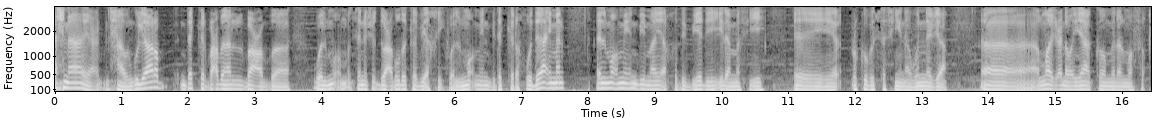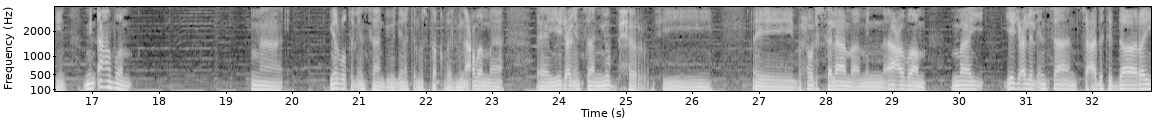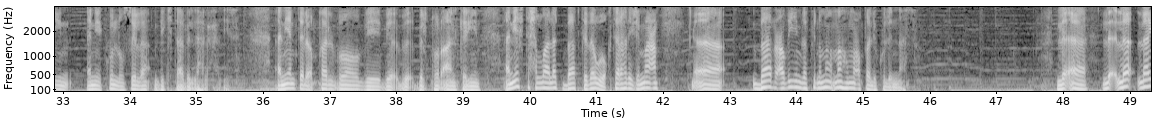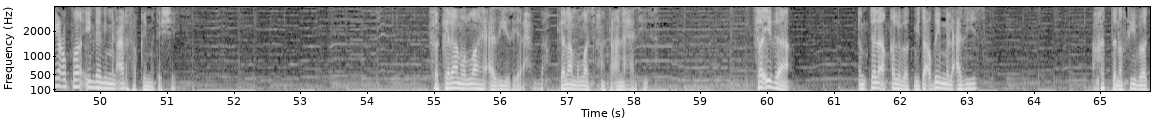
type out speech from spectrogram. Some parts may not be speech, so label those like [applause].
إحنا يعني بنحاول نقول يا رب نذكر بعضنا البعض والمؤمن سنشد عضدك بأخيك والمؤمن بذكر أخوه دائما المؤمن بما يأخذ بيده إلى ما فيه إيه، ركوب السفينة والنجاة. آه الله يجعلنا وإياكم من الموفقين. من أعظم ما يربط الإنسان بمدينة المستقبل من أعظم ما آه، يجعل الإنسان يبحر في بحور السلامة من أعظم ما يجعل الإنسان سعادة الدارين أن يكون له صلة بكتاب الله العزيز أن يمتلئ قلبه بالقرآن الكريم. أن يفتح الله لك باب تذوق. ترى هذه يا جماعة آه، باب عظيم لكنه ما هو معطى لكل الناس. لا لا لا, لا يعطى إلا لمن عرف قيمة الشيء. فكلام الله عزيز يا أحبة، كلام الله سبحانه وتعالى عزيز. فإذا امتلأ قلبك بتعظيم العزيز أخذت نصيبك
